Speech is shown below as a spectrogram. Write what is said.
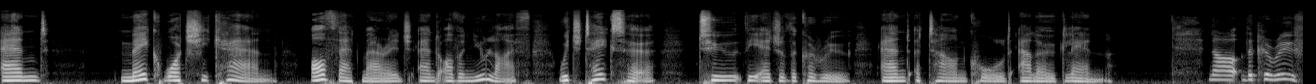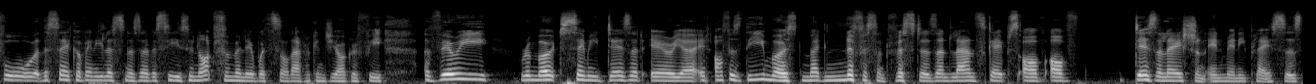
and make what she can of that marriage and of a new life, which takes her to the edge of the Karoo and a town called Aloe Glen. Now, the Karoo, for the sake of any listeners overseas who are not familiar with South African geography, a very remote semi desert area. It offers the most magnificent vistas and landscapes of, of desolation in many places.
